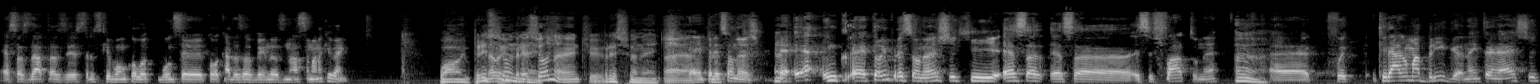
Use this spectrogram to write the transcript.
essas datas extras que vão, vão ser colocadas à venda na semana que vem. Uau, impressionante. Não, impressionante. Impressionante. É, é impressionante. É. É, é, é, tão impressionante que essa, essa, esse fato, né, ah. É, foi criar uma briga na internet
